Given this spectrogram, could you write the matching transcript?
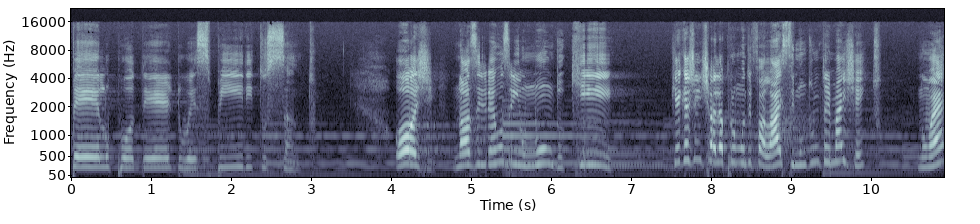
pelo poder do Espírito Santo. Hoje, nós vivemos em um mundo que. O que, que a gente olha para o mundo e fala? Ah, esse mundo não tem mais jeito, não é?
